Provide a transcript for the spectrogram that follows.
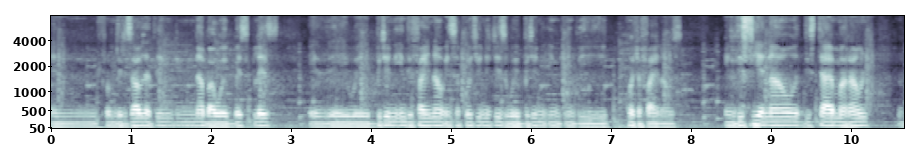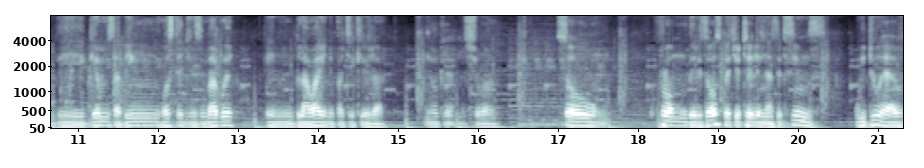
And from the results, I think Naba were best placed. Uh, they were beaten in the final, and support unities were beaten in, in the quarterfinals. And this year now, this time around, the games are being hosted in Zimbabwe, in Bulawayo in particular. Okay. Sure. So, from the results that you're telling us, it seems we do have,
